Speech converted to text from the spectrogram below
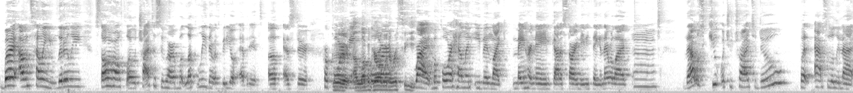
But I'm telling you, literally stole her whole flow, tried to sue her, but luckily there was video evidence of Esther performing. Good. I love a girl with a receipt. Right before Helen even like made her name, got a start in anything, and they were like, mm, "That was cute what you tried to do, but absolutely not."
